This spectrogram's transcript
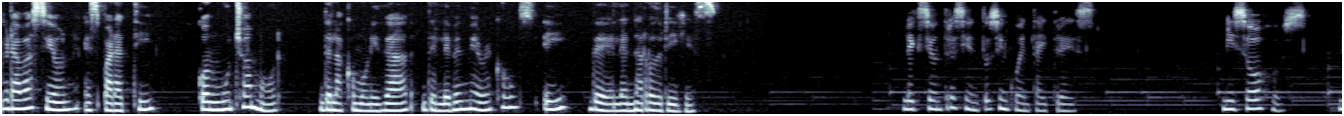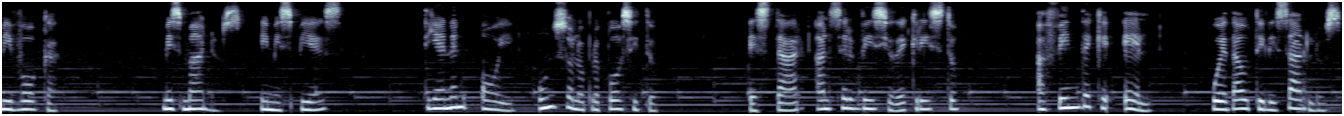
grabación es para ti, con mucho amor, de la comunidad de Eleven Miracles y de Elena Rodríguez. Lección 353 Mis ojos, mi boca, mis manos y mis pies tienen hoy un solo propósito, estar al servicio de Cristo a fin de que Él pueda utilizarlos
